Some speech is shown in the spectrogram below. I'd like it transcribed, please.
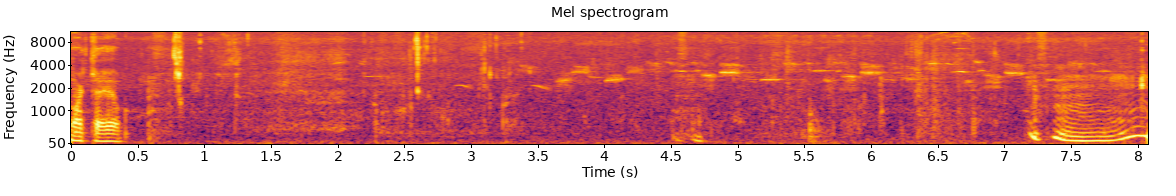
หัวใจครับอื้อหือ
